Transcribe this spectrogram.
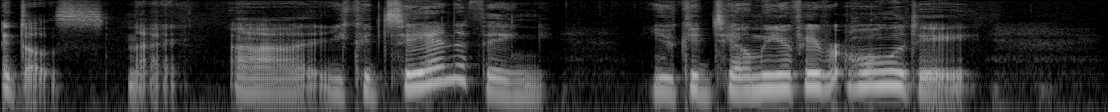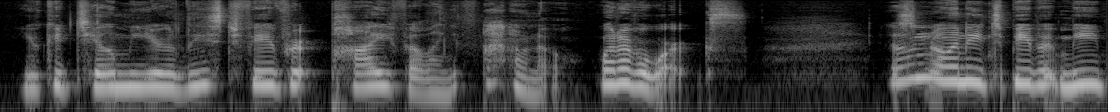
It does. Now, uh, you could say anything. You could tell me your favorite holiday. You could tell me your least favorite pie filling. I don't know. Whatever works. It doesn't really need to be about me.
